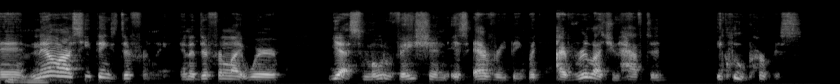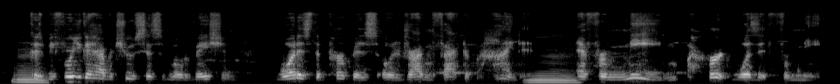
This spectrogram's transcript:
And mm-hmm. now I see things differently in a different light where, yes, motivation is everything, but I've realized you have to include purpose. Because mm. before you can have a true sense of motivation, what is the purpose or the driving factor behind it? Mm. And for me, hurt was it for me.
